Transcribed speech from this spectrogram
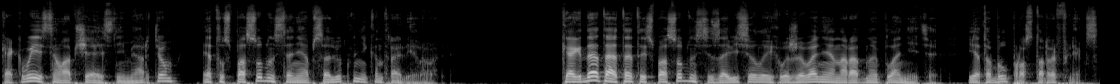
Как выяснил, общаясь с ними Артем, эту способность они абсолютно не контролировали. Когда-то от этой способности зависело их выживание на родной планете, и это был просто рефлекс.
